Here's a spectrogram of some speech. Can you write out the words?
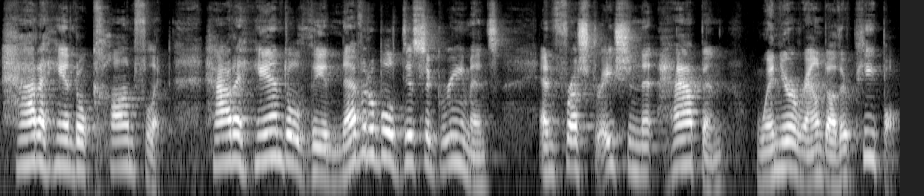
how to handle conflict, how to handle the inevitable disagreements and frustration that happen when you're around other people.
